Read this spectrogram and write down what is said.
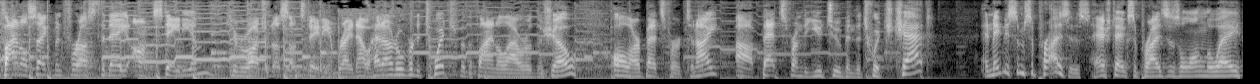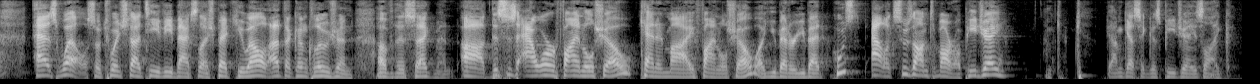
Final segment for us today on Stadium. If you're watching us on Stadium right now, head on over to Twitch for the final hour of the show. All our bets for tonight, uh, bets from the YouTube and the Twitch chat, and maybe some surprises, hashtag surprises along the way as well. So twitch.tv backslash BetQL at the conclusion of this segment. Uh, this is our final show, Ken and my final show. Uh, you better, you bet. Who's, Alex, who's on tomorrow? PJ? I'm, I'm guessing because PJ's like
